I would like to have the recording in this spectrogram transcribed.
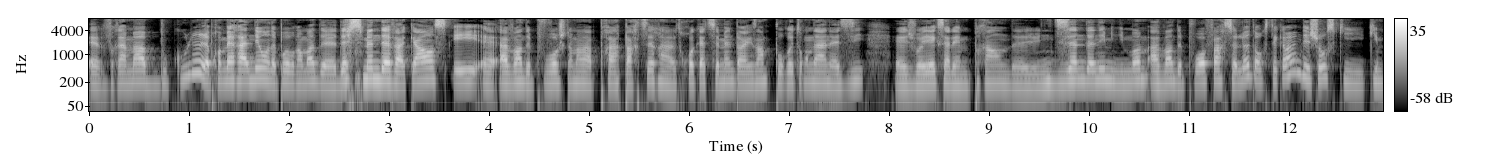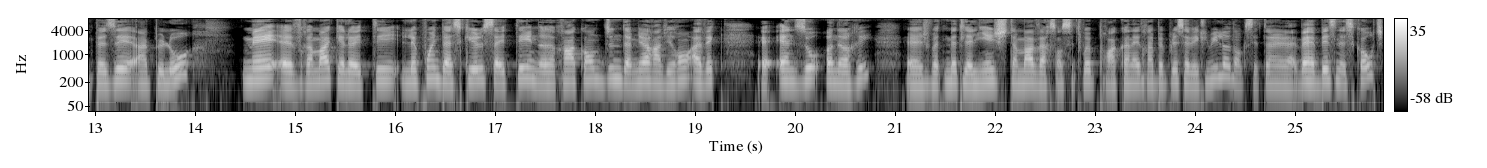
vraiment beaucoup. La première année, on n'a pas vraiment de, de, semaines de vacances et avant de pouvoir justement partir 3-4 semaines par exemple pour retourner en Asie, je voyais que ça allait me prendre une dizaine d'années minimum avant de pouvoir faire cela. Donc c'était quand même des choses qui me pesaient un peu lourd mais euh, vraiment qu'elle a été le point de bascule. Ça a été une rencontre d'une demi-heure environ avec euh, Enzo Honoré. Euh, je vais te mettre le lien justement vers son site web pour en connaître un peu plus avec lui. Là. Donc, c'est un, ben, business coach.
